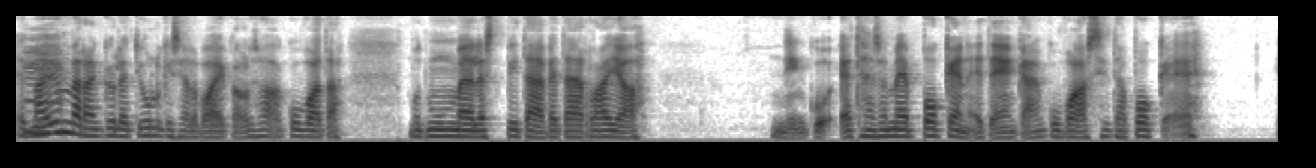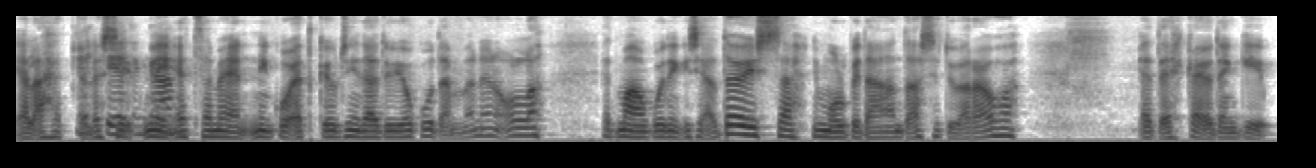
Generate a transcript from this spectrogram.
Et mm. Mä ymmärrän kyllä, että julkisella paikalla saa kuvata, mutta mun mielestä pitää vetää raja. Niin kuin, ethän sä mene poken eteenkään kuvaa sitä pokee ja lähettele siitä. Niin, että sä mene, niin kuin, että kyllä siinä täytyy joku tämmöinen olla. Että mä oon kuitenkin siellä töissä, niin mulla pitää antaa se työrauha. Että ehkä jotenkin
